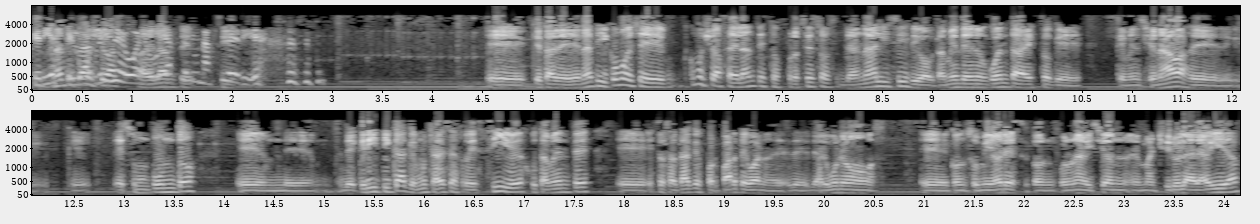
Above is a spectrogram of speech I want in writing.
Quería que lo arruine, bueno, voy a hacer una serie. Eh, ¿Qué tal, eh, Nati? ¿cómo, ¿Cómo llevas adelante estos procesos de análisis? Digo, también teniendo en cuenta esto que, que mencionabas, de, que es un punto eh, de, crítica que muchas veces recibe justamente eh, estos ataques por parte, bueno, de, algunos eh, consumidores con, con, una visión machirula de la vida.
